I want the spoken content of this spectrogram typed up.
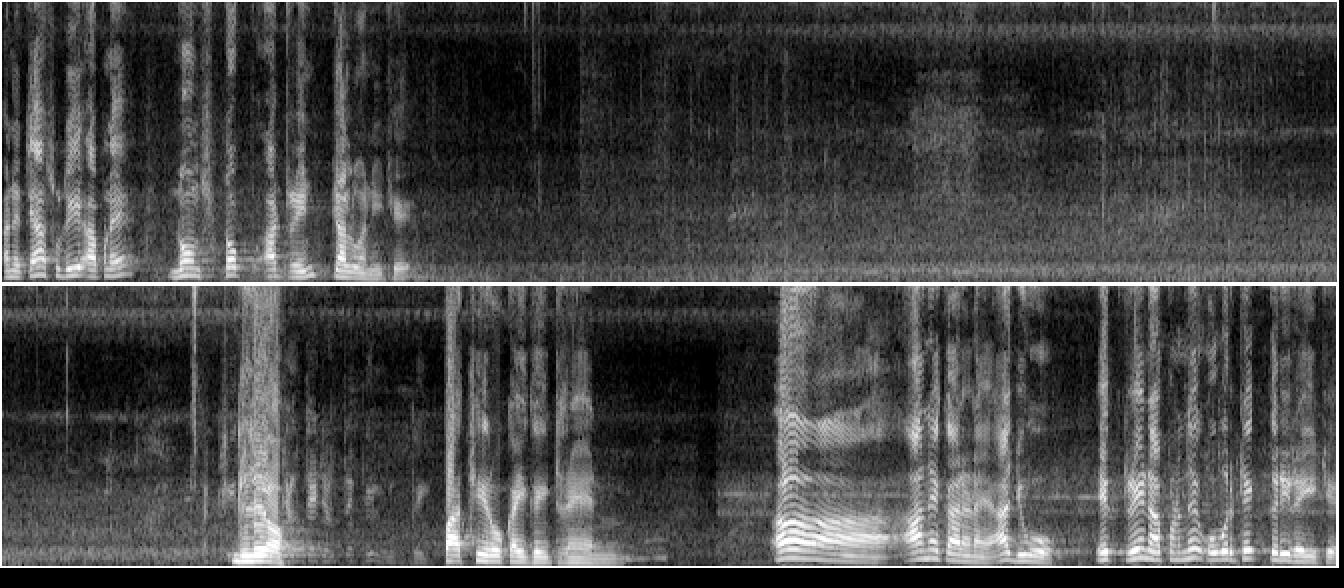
અને ત્યાં સુધી આપણે નોન સ્ટોપ આ ટ્રેન ચાલવાની છે લ્યો. પાછી રોકાઈ ગઈ ટ્રેન. આને કારણે આ જુઓ એક ટ્રેન આપણને ઓવરટેક કરી રહી છે.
